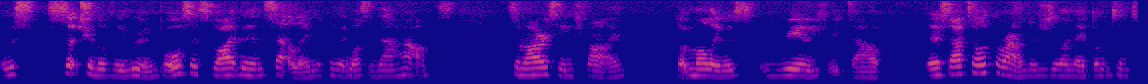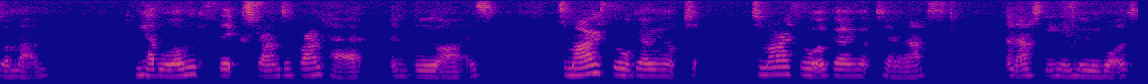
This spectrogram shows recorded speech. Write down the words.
It was such a lovely room, but also slightly unsettling because it wasn't their house. Tamara seemed fine, but Molly was really freaked out. They decided to look around, which is when they bumped into a man. He had long, thick strands of brown hair and blue eyes. Tamara thought going up to Tamara thought of going up to him and asked and asking him who he was,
